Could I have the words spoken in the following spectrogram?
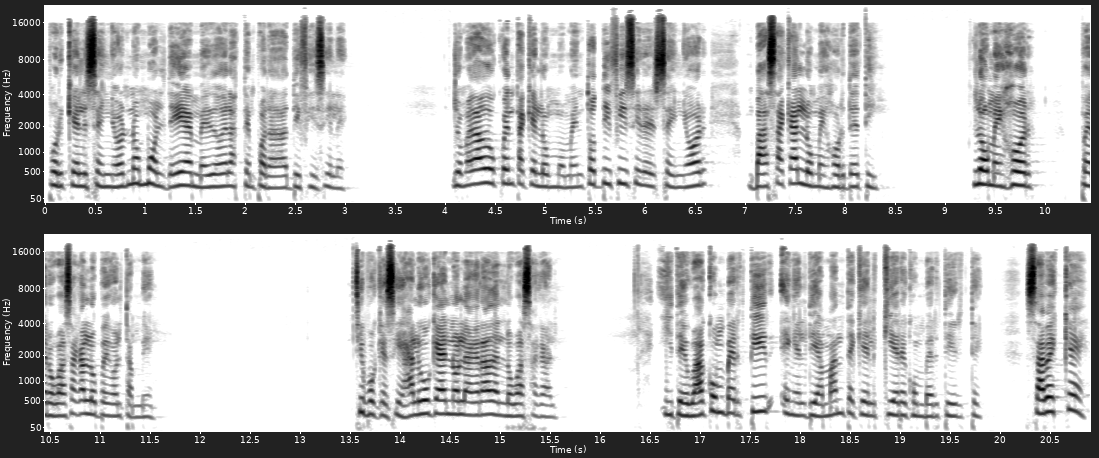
porque el Señor nos moldea en medio de las temporadas difíciles. Yo me he dado cuenta que en los momentos difíciles el Señor va a sacar lo mejor de ti, lo mejor, pero va a sacar lo peor también. Sí, porque si es algo que a Él no le agrada, Él lo va a sacar. Y te va a convertir en el diamante que Él quiere convertirte. ¿Sabes qué?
